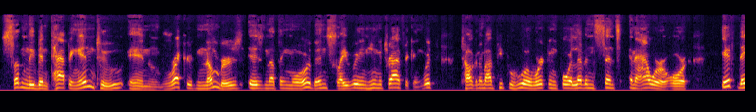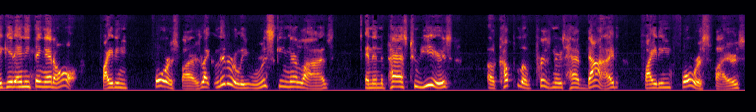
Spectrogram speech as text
suddenly been tapping into in record numbers is nothing more than slavery and human trafficking. We're talking about people who are working for 11 cents an hour or if they get anything at all fighting forest fires, like literally risking their lives. And in the past two years, a couple of prisoners have died fighting forest fires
